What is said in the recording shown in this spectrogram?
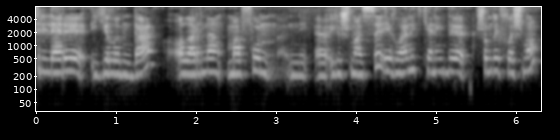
телләре елында аларның мафун оешмасы игълан иткән иде шундый флешмоб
